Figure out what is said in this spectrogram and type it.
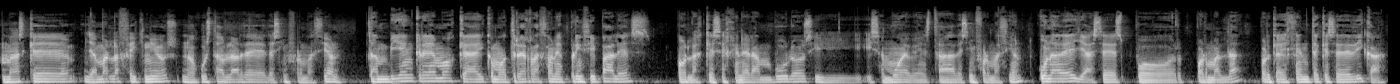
más que llamarla fake news, nos gusta hablar de desinformación. También creemos que hay como tres razones principales por las que se generan bulos y, se mueve esta desinformación. Una de ellas es por, por maldad, porque hay gente que se dedica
